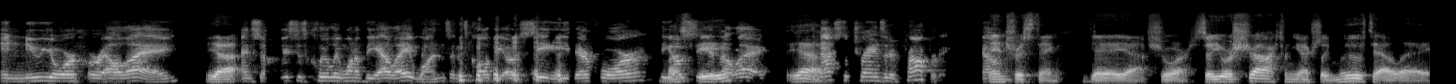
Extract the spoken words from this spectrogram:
in New York or LA, Yeah. and so this is clearly one of the LA ones, and it's called The OC. Therefore, the Must OC is be. LA, and Yeah. that's the transitive property. you know? Interesting. Yeah, yeah, yeah. Sure. So you were shocked when you actually moved to LA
